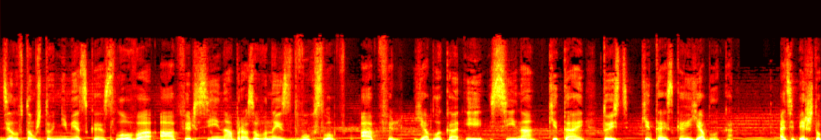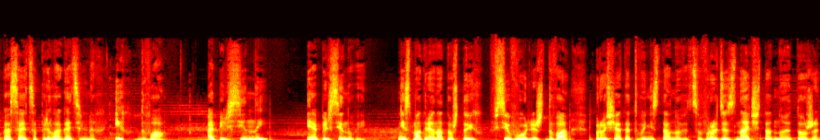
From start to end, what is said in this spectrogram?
Дело в том, что немецкое слово «апфельсин» образовано из двух слов – «апфель» – яблоко и «сина» – Китай, то есть китайское яблоко. А теперь, что касается прилагательных. Их два – апельсинный и апельсиновый – Несмотря на то, что их всего лишь два, проще от этого не становится. Вроде значит одно и то же,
